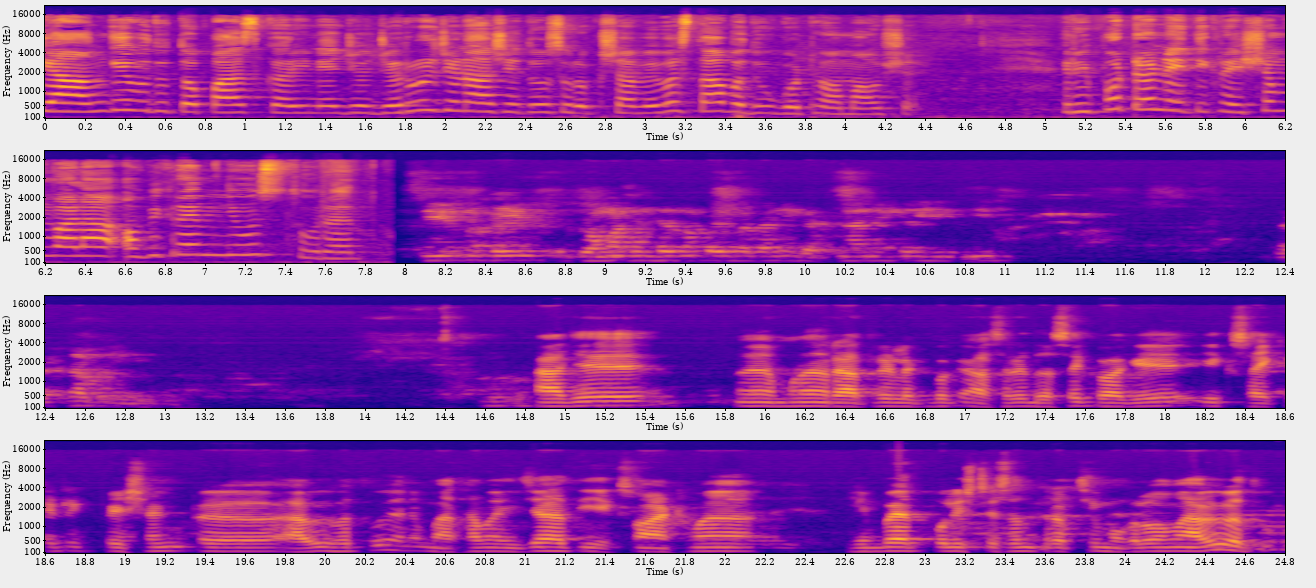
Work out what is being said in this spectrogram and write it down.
કે આ અંગે વધુ તપાસ કરીને જો જરૂર જણાશે તો સુરક્ષા વ્યવસ્થા વધુ ગોઠવવામાં આવશે. રિપોર્ટર નૈતિક રેશમવાળા અભિક્રમ ન્યૂઝ સુરત. આજે હમણાં રાત્રે લગભગ આશરે દસેક વાગે એક સાયકેટ્રિક પેશન્ટ આવ્યું હતું અને માથામાં ઈજા હતી. એકસો આઠમાં લિંબાયત પોલીસ સ્ટેશન તરફથી મોકલવામાં આવ્યું હતું.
